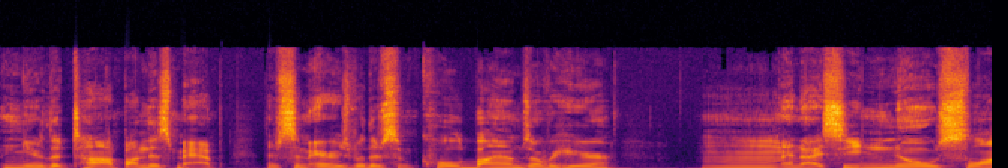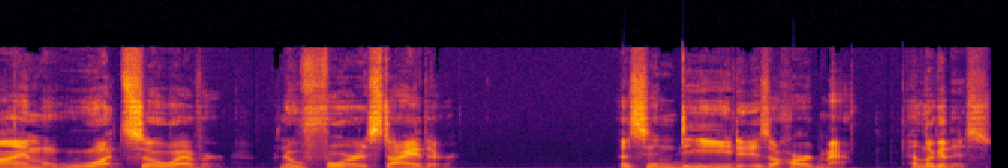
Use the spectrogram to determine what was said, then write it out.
near the top on this map, there's some areas where there's some cold biomes over here, mm, and I see no slime whatsoever. No forest either. This indeed is a hard map. And look at this.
